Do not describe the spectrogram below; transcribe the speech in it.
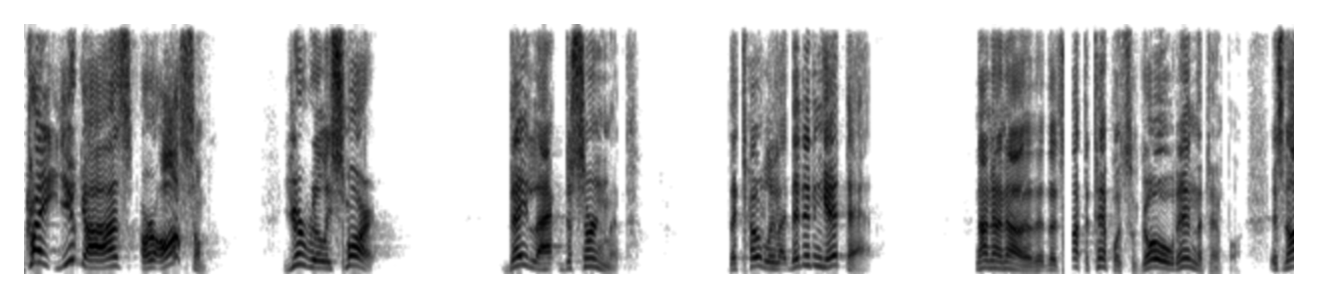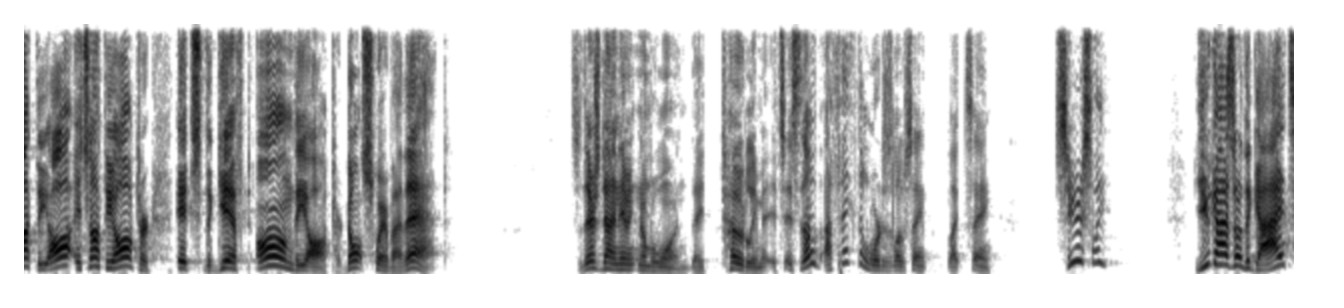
Great, you guys are awesome. You're really smart. They lack discernment. They totally lack, they didn't get that. No, no, no. That's not the temple. It's the gold in the temple. It's not the, it's not the altar. It's the gift on the altar. Don't swear by that. So there's dynamic number one. They totally, it's, it's though, I think the Lord is saying, like saying, seriously? You guys are the guides.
